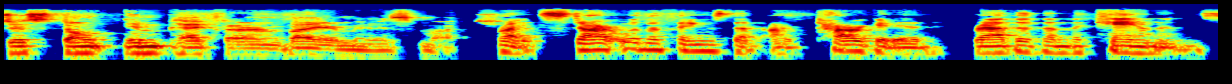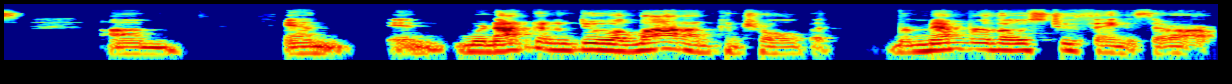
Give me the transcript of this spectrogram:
just don't impact our environment as much. Right. Start with the things that are targeted rather than the cannons. Um, and and we're not going to do a lot on control, but remember those two things. There are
